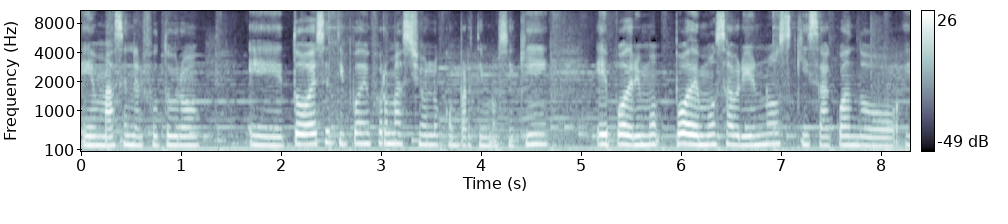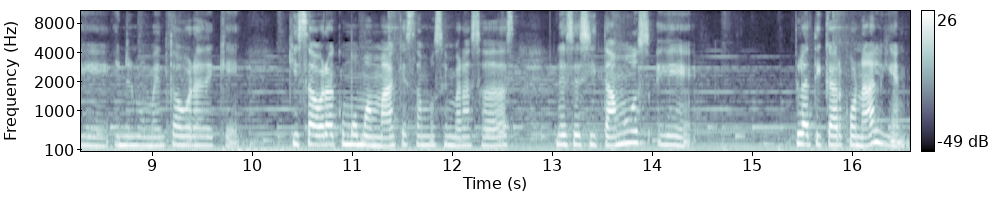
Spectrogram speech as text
eh, más en el futuro. todo ese tipo de información lo compartimos aquí. Eh, podremos, podemos abrirnos quizá cuando eh, en el momento ahora de que quizá ahora como mamá que estamos embarazadas necesitamos eh, platicar con alguien.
